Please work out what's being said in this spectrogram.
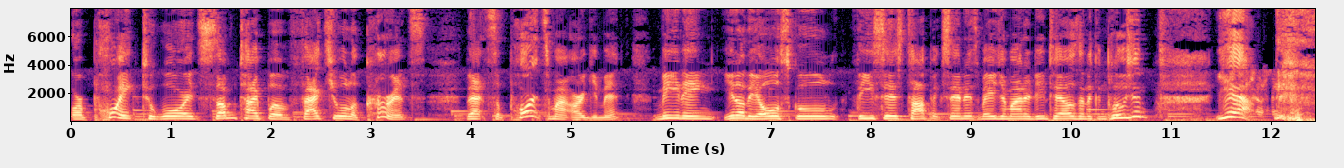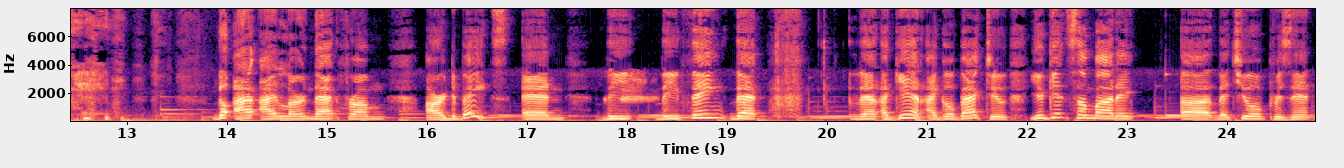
or point towards some type of factual occurrence that supports my argument, meaning, you know, the old school thesis, topic, sentence, major, minor details, and a conclusion. Yeah. No, I, I learned that from our debates. And the the thing that that again I go back to, you get somebody uh, that you'll present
